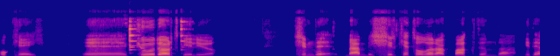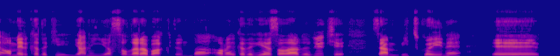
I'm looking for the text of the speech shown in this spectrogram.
Okey. Eee, Q4 geliyor. Şimdi ben bir şirket olarak baktığımda bir de Amerika'daki yani yasalara baktığımda Amerika'daki yasalarda diyor ki sen Bitcoin'e eee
